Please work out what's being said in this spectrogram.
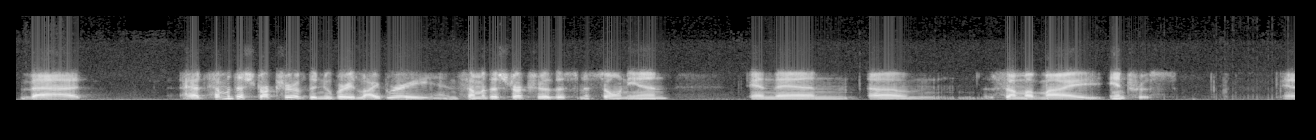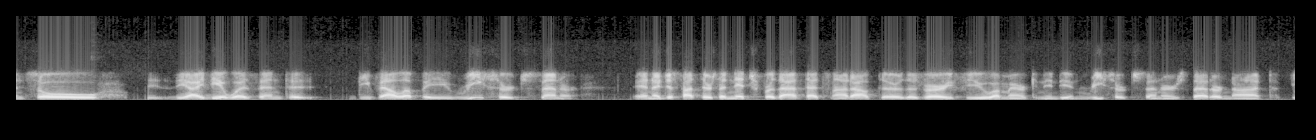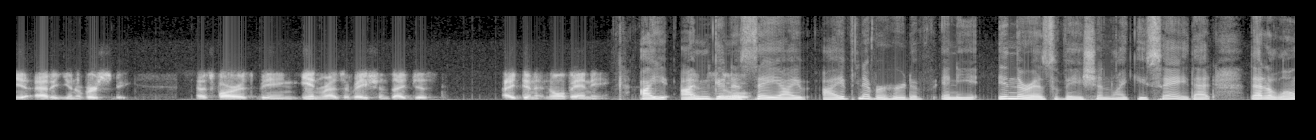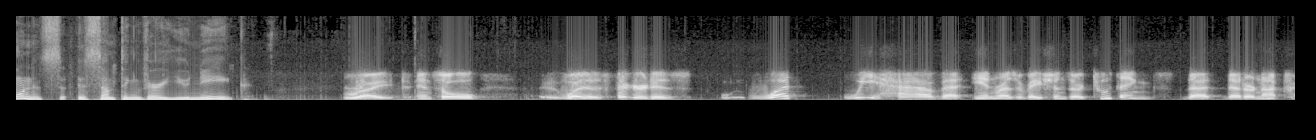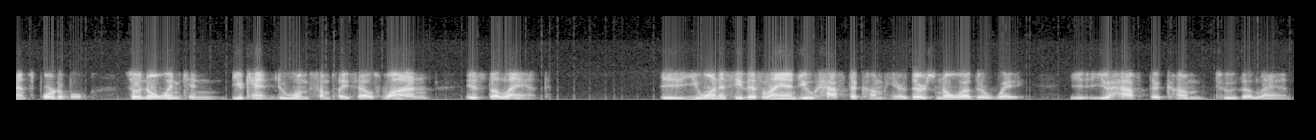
that had some of the structure of the Newberry Library and some of the structure of the Smithsonian, and then um, some of my interests and so the idea was then to develop a research center. And I just thought there's a niche for that that's not out there. There's very few American Indian research centers that are not at a university. As far as being in reservations, I just I didn't know of any. I I'm And gonna so- say I I've never heard of any in the reservation, like you say. That that alone is is something very unique. Right. And so what is figured is what we have at, in reservations are two things that, that are not transportable. So no one can, you can't do them someplace else. One is the land. You- want to see this land, you have to come here. There's no other way. You, you have to come to the land.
